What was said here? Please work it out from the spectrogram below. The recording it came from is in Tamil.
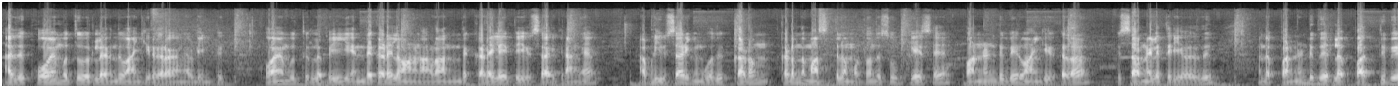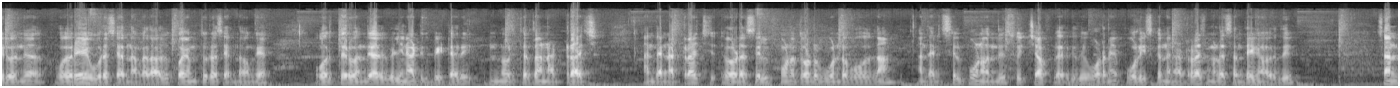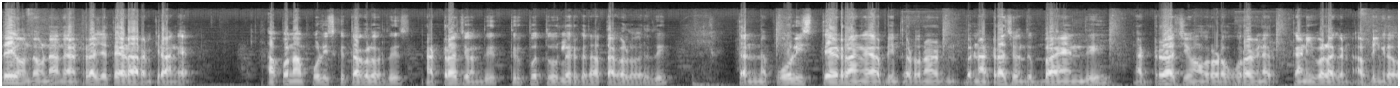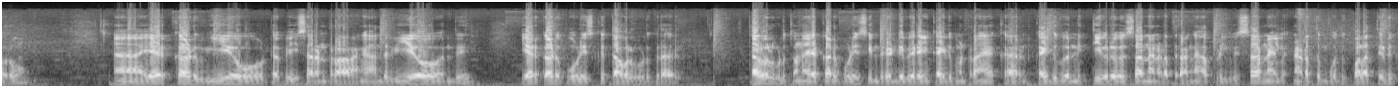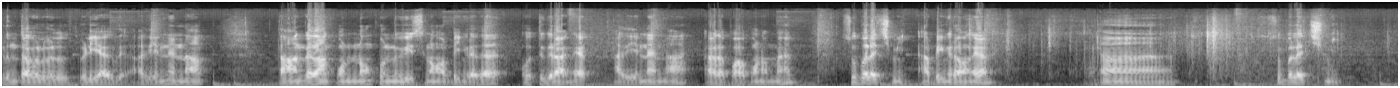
அது கோயம்புத்தூர்லேருந்து வாங்கியிருக்கிறாங்க அப்படின்ட்டு. கோயம்புத்தூரில் போய் எந்த கடையில் வாங்கினாங்களோ அந்த கடையிலே போய் விசாரிக்கிறாங்க. அப்படி விசாரிக்கும் போது கடம் கடந்த மாதத்தில் மட்டும் அந்த சூட்கேஸை பன்னெண்டு பேர் வாங்கியிருக்கதா விசாரணையில் தெரிய வருது அந்த பன்னெண்டு பேரில் பத்து பேர் வந்து ஒரே ஊரை சேர்ந்தவங்க. அதாவது கோயம்புத்தூரை சேர்ந்தவங்க. ஒருத்தர் வந்து அது வெளிநாட்டுக்கு போயிட்டார். இன்னொருத்தர் தான் நட்ராஜ். அந்த நட்ராஜோட செல்ஃபோனை தொடர்பு கொண்ட போது தான் அந்த செல்ஃபோன் வந்து சுவிட்ச் ஆஃபில் இருக்குது. உடனே போலீஸ்க்கு அந்த நட்ராஜ் மேலே சந்தேகம் வருது. சந்தேகம் வந்தவுடனே அந்த நட்ராஜை தேட ஆரம்பிக்கிறாங்க. அப்போ தான் போலீஸ்க்கு தகவல் வருது. நட்ராஜ் வந்து திருப்பத்தூரில் இருக்கதா தகவல் வருது. தன்னை போலீஸ் தேடுறாங்க அப்படின்னு தொடர்னா நட்ராஜ் வந்து பயந்து நட்ராஜும் அவரோட உறவினர் கனிவழகன் அப்படிங்கிறவரும் ஏற்காடு விஏஓட்ட போய் சரண்டர் ஆகிறாங்க அந்த விஏஓ வந்து ஏற்காடு போலீஸ்க்கு தகவல் கொடுக்குறாரு. தகவல் கொடுத்தோன்னா ஏற்காடு போலீஸ் இந்த ரெண்டு பேரையும் கைது பண்ணுறாங்க கைது பண்ணி தீவிர விசாரணை நடத்துகிறாங்க அப்படி விசாரணை நடத்தும் போது பல திடுக்கிடும் தகவல்கள் வெளியாகுது. அது என்னென்னா தாங்க தான் கொன்னோம் கொன்று வீசினோம் அப்படிங்கிறத ஒத்துக்கிறாங்க. அது என்னென்னா அதை பார்ப்போம் நம்ம. சுபலட்சுமி அப்படிங்கிறவங்க சுபலட்சுமி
